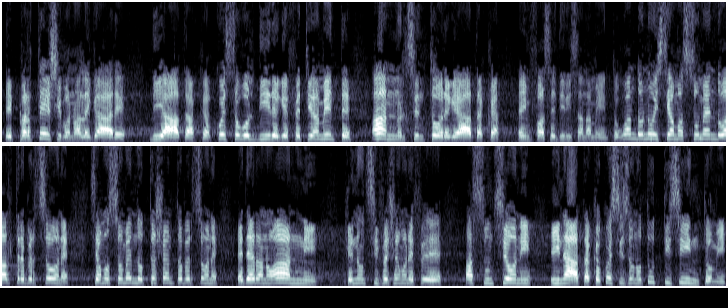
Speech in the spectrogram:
e partecipano alle gare di ATAC. Questo vuol dire che effettivamente hanno il sentore che ATAC è in fase di risanamento. Quando noi stiamo assumendo altre persone, stiamo assumendo 800 persone ed erano anni che non si facevano assunzioni in ATAC, questi sono tutti sintomi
